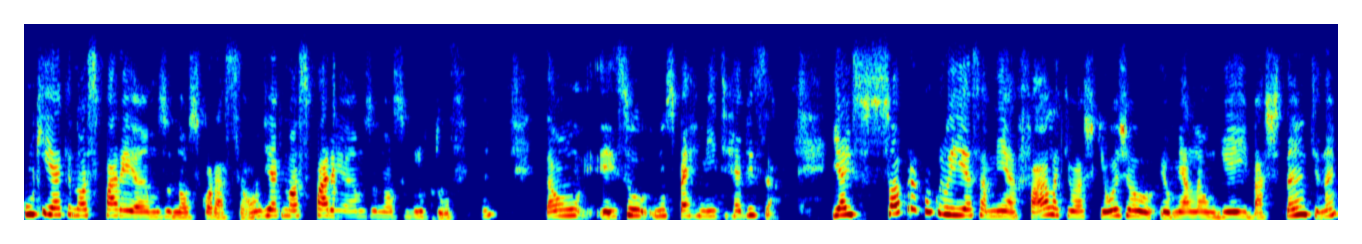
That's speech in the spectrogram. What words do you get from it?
Com que é que nós pareamos o nosso coração, onde é que nós pareamos o nosso Bluetooth. Né? Então, isso nos permite revisar. E aí, só para concluir essa minha fala, que eu acho que hoje eu, eu me alonguei bastante, né?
